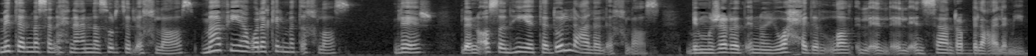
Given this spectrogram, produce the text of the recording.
مثل مثلا إحنا عندنا سورة الإخلاص ما فيها ولا كلمة إخلاص. ليش؟ لأنه أصلا هي تدل على الإخلاص بمجرد أنه يوحد الله ال ال الإنسان رب العالمين.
